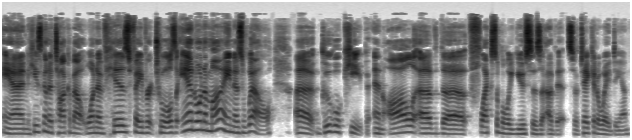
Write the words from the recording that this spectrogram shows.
and he's going to talk about one of his favorite tools and one of mine as well, uh, Google Keep, and all of the flexible uses of it. So, take it away, Dan.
